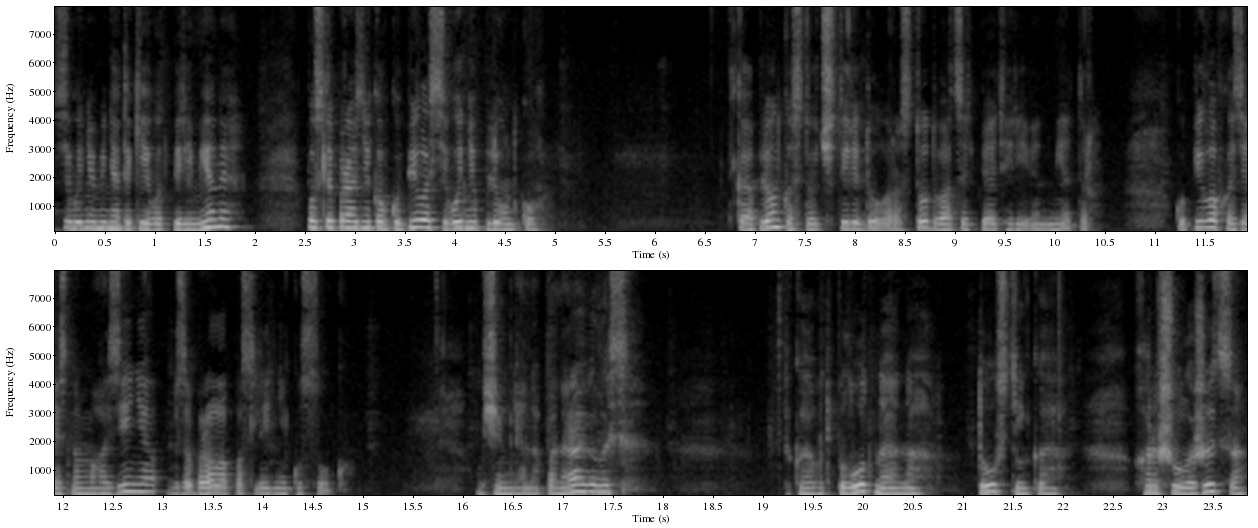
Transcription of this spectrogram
Сегодня у меня такие вот перемены. После праздников купила сегодня пленку. Такая пленка стоит 4 доллара, 125 гривен метр. Купила в хозяйственном магазине, забрала последний кусок. Очень мне она понравилась. Такая вот плотная она, толстенькая, хорошо ложится.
